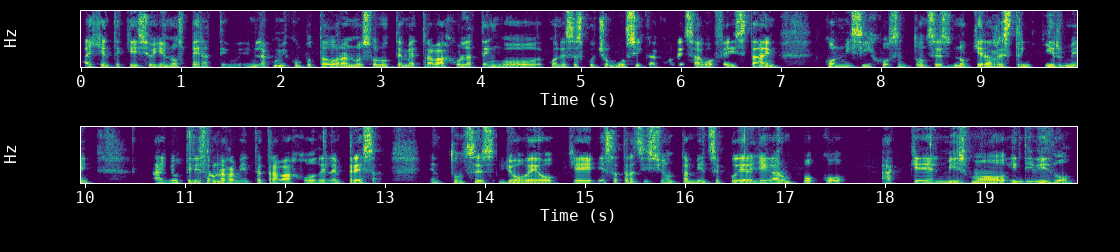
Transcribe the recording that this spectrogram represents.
hay gente que dice, oye, no, espérate, mi computadora no es solo un tema de trabajo, la tengo, con esa escucho música, con esa hago FaceTime, con mis hijos, entonces no quiera restringirme a yo utilizar una herramienta de trabajo de la empresa. Entonces yo veo que esa transición también se pudiera llegar un poco a que el mismo individuo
